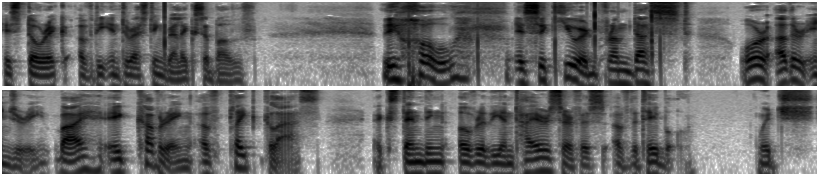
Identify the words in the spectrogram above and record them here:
historic of the interesting relics above. The whole is secured from dust or other injury by a covering of plate glass extending over the entire surface of the table, which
